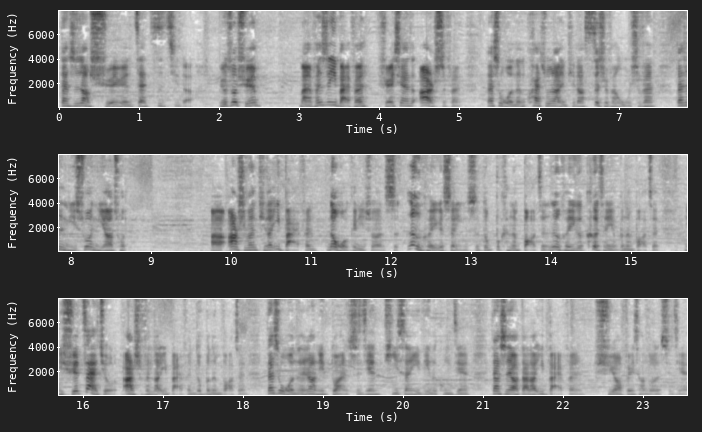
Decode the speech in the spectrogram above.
但是让学员在自己的，比如说学员满分是一百分，学员现在是二十分，但是我能快速让你提到四十分、五十分。但是你说你要从啊，二十分提到一百分，那我跟你说是任何一个摄影师都不可能保证，任何一个课程也不能保证。你学再久，二十分到一百分都不能保证。但是我能让你短时间提升一定的空间，但是要达到一百分需要非常多的时间，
